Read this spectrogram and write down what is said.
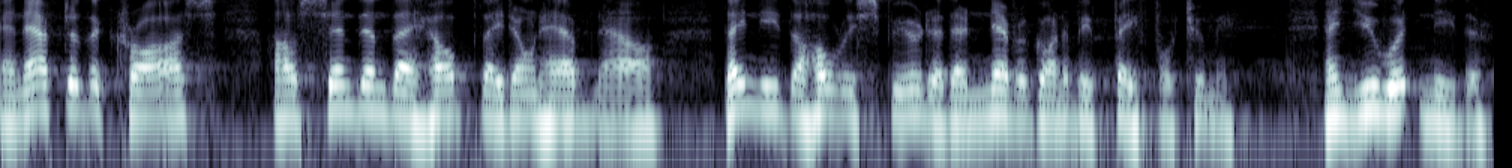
and after the cross, I'll send them the help they don't have now. They need the Holy Spirit, or they're never going to be faithful to me. And you wouldn't either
